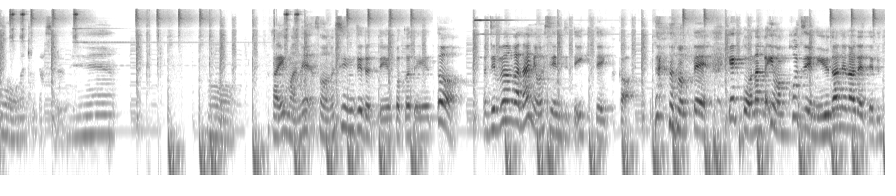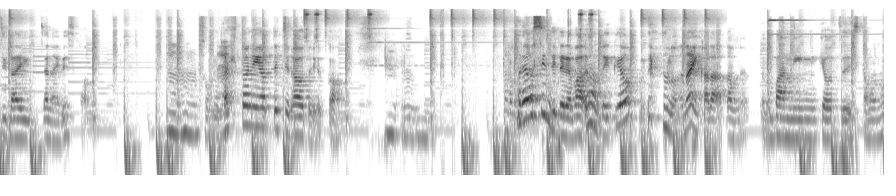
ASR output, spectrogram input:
そう。そんな気がするね。そう。だから今ねその信じるっていうことで言うと自分が何を信じて生きていくかなのって結構なんか今個人に委ねられてる時代じゃないですか。うんうんそうなんかね人によって違うというか。うんうんなんかこれを信じてればうまくいくよ。みたいなのはないから多分その万人に共通したもの。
